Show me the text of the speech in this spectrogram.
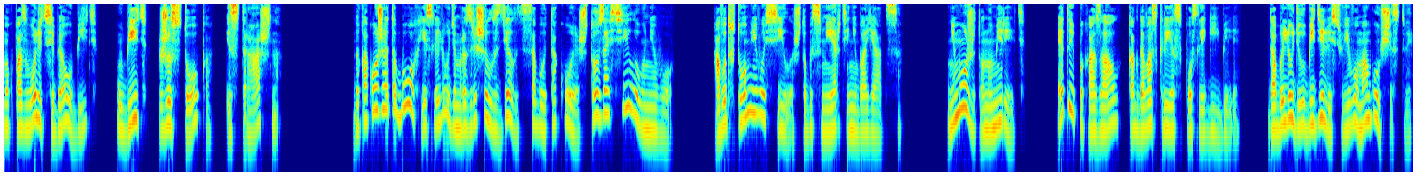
мог позволить себя убить. Убить жестоко и страшно. Да какой же это бог, если людям разрешил сделать с собой такое? Что за сила у него? А вот в том его сила, чтобы смерти не бояться. Не может он умереть. Это и показал, когда воскрес после гибели, дабы люди убедились в его могуществе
